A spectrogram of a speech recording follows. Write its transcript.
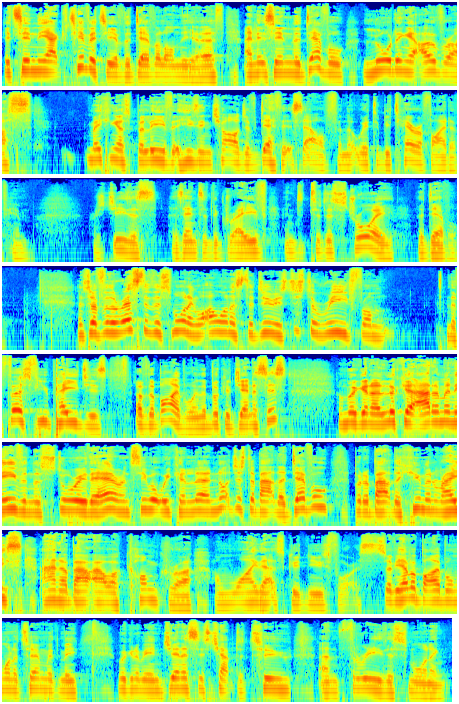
It's in the activity of the devil on the earth, and it's in the devil lording it over us, making us believe that he's in charge of death itself and that we're to be terrified of him. Whereas Jesus has entered the grave and to destroy the devil. And so, for the rest of this morning, what I want us to do is just to read from the first few pages of the Bible in the book of Genesis. And we're going to look at Adam and Eve and the story there and see what we can learn, not just about the devil, but about the human race and about our conqueror and why that's good news for us. So if you have a Bible and want to turn with me, we're going to be in Genesis chapter 2 and 3 this morning.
